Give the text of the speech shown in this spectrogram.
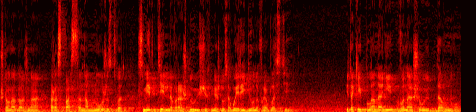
что она должна распасться на множество смертельно враждующих между собой регионов и областей. И такие планы они вынашивают давно.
